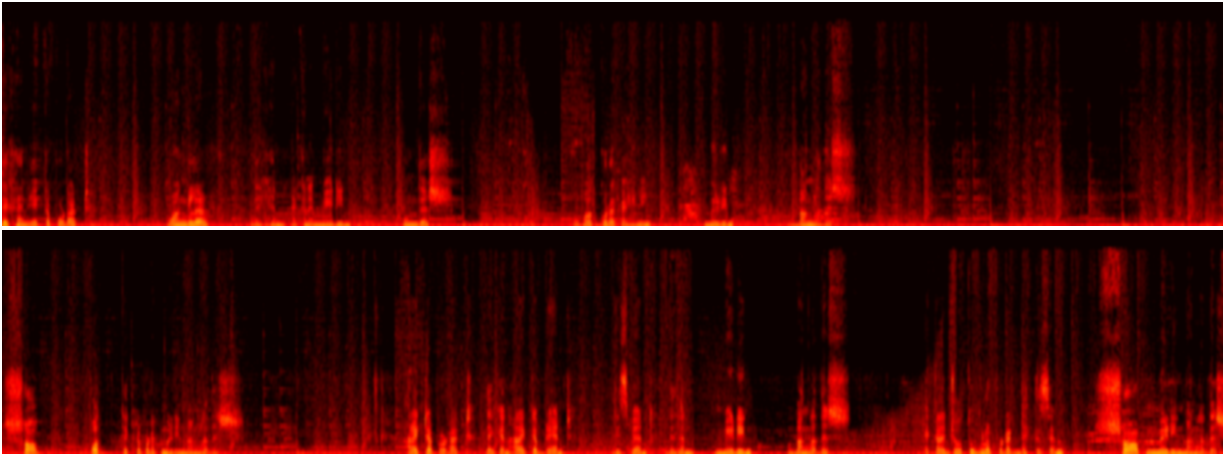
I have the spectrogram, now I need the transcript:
দেখেন, এই একটা প্রোডাক্ট ওয়াংলার দেখেন, এখানে মেড ইন কোন দেশ? অবাক করা কাহিনী মেড ইন বাংলাদেশ সব, প্রত্যেকটা প্রোডাক্ট মেড ইন বাংলাদেশ আরেকটা প্রোডাক্ট দেখেন আরেকটা ব্র্যান্ড দিস ব্র্যান্ড দেখেন মেড ইন বাংলাদেশ। এখানে যতগুলো প্রোডাক্ট দেখতেছেন, সব মেড ইন বাংলাদেশ।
